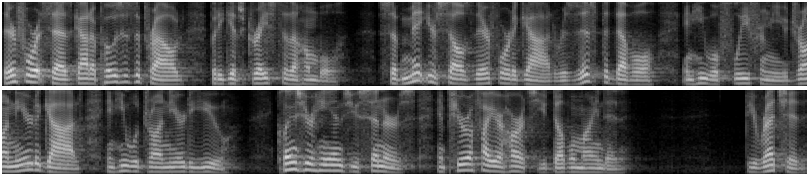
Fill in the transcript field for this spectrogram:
Therefore, it says, God opposes the proud, but he gives grace to the humble. Submit yourselves, therefore, to God. Resist the devil, and he will flee from you. Draw near to God, and he will draw near to you. Cleanse your hands, you sinners, and purify your hearts, you double minded. Be wretched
